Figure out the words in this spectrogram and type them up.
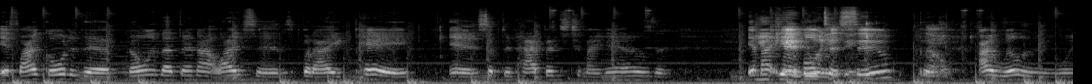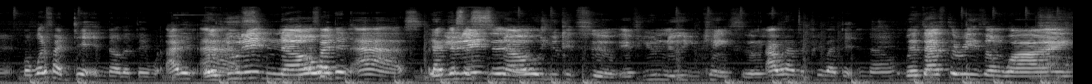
If I go to them knowing that they're not licensed, but I pay and something happens to my nails, and am You I can't do able to sue? 'Cause No. I willingly went. But what if I didn't know that they were? I didn't Ask. If you didn't know, If I didn't ask, and I if you just didn't assumed, know, you could sue. If you knew, you can't sue. I would have to prove I didn't know. But that's the reason why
